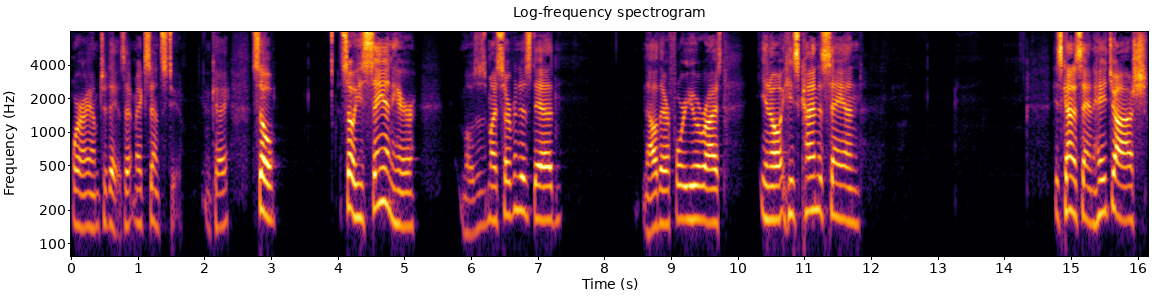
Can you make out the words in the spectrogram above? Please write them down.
where I am today. Does that make sense to you? Okay? So, so He's saying here, Moses, my servant, is dead. Now, therefore, you arise. You know, He's kind of saying, He's kind of saying, hey, Josh,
